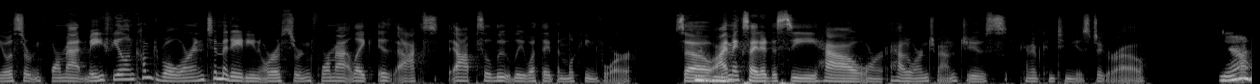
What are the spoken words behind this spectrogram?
you know a certain format may feel uncomfortable or intimidating or a certain format like is acts absolutely what they've been looking for. So mm-hmm. i'm excited to see how or how orange mound juice kind of continues to grow. Yeah.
